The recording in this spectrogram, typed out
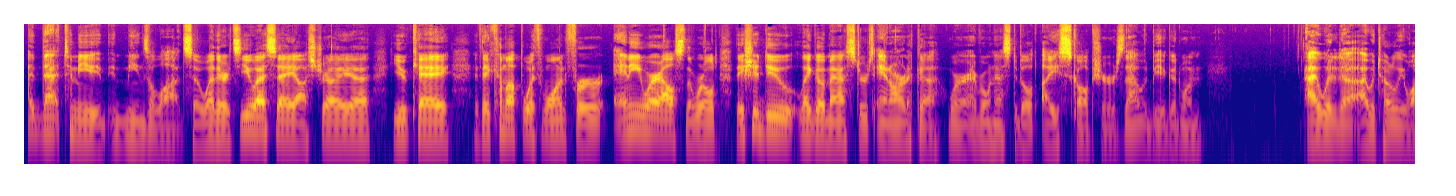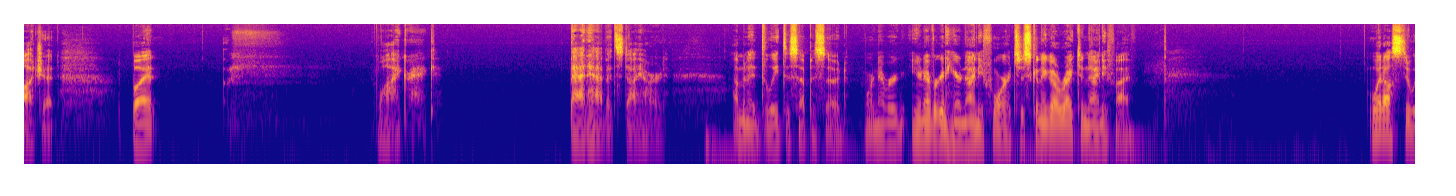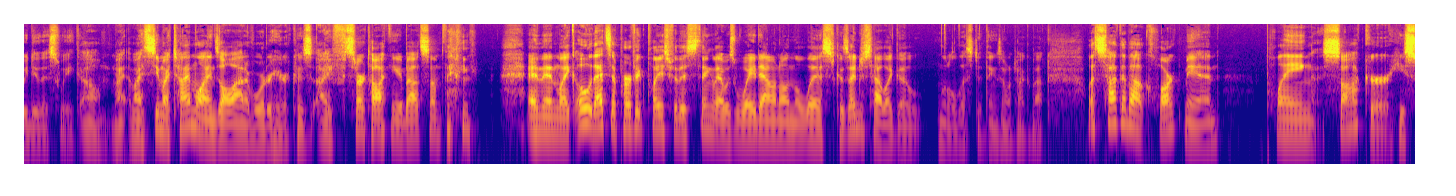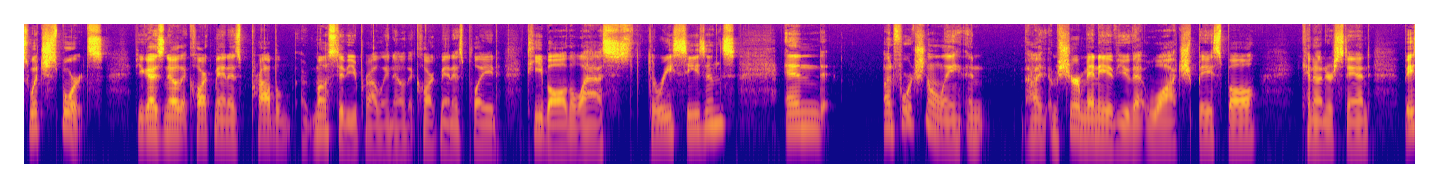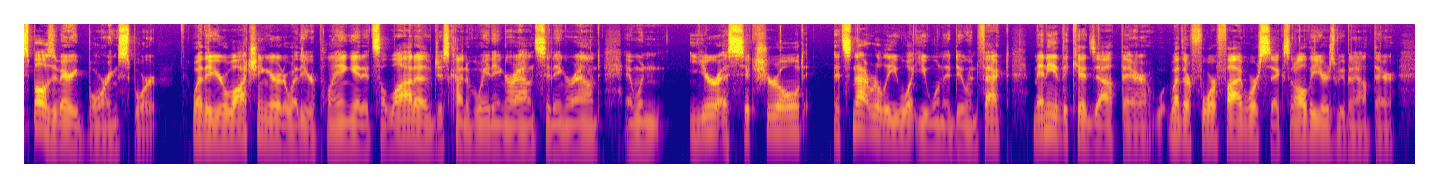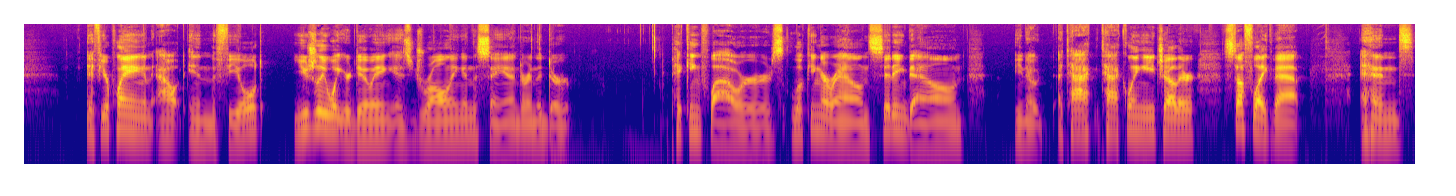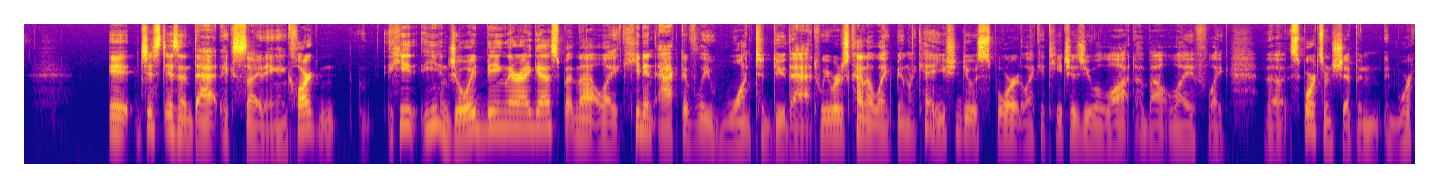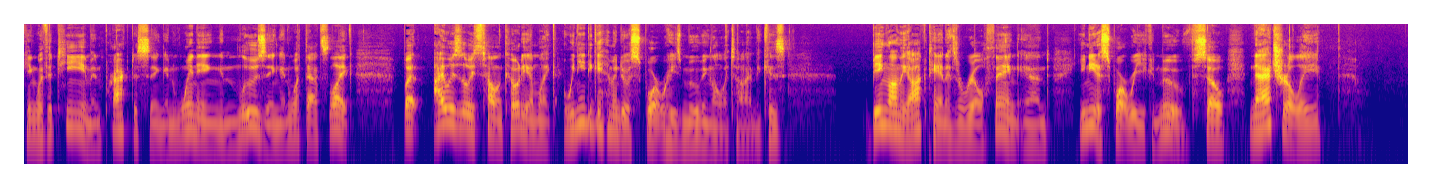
uh, that to me it means a lot. So whether it's USA, Australia, UK, if they come up with one for anywhere else in the world, they should do Lego Masters Antarctica, where everyone has to build ice sculptures. That would be a good one. I would uh, I would totally watch it. But why, Greg? Bad habits die hard. I'm going to delete this episode. We're never you're never going to hear 94. It's just going to go right to 95. What else did we do this week? Oh, my, my see my timeline's all out of order here cuz I start talking about something and then like, "Oh, that's a perfect place for this thing that was way down on the list" cuz I just have like a little list of things I want to talk about. Let's talk about Clarkman playing soccer. He switched sports. If you guys know that Clarkman is probably, most of you probably know that Clarkman has played T-ball the last three seasons, and unfortunately, and I'm sure many of you that watch baseball can understand, baseball is a very boring sport. Whether you're watching it or whether you're playing it, it's a lot of just kind of waiting around, sitting around. And when you're a six year old, it's not really what you want to do. In fact, many of the kids out there, whether four, five, or six, in all the years we've been out there, if you're playing out in the field, usually what you're doing is drawing in the sand or in the dirt, picking flowers, looking around, sitting down, you know, attack tackling each other, stuff like that. And it just isn't that exciting. And Clark he he enjoyed being there, I guess, but not like he didn't actively want to do that. We were just kind of like being like, hey, you should do a sport. Like it teaches you a lot about life, like the sportsmanship and, and working with a team and practicing and winning and losing and what that's like. But I was always telling Cody, I'm like, we need to get him into a sport where he's moving all the time because being on the octane is a real thing and you need a sport where you can move. So naturally,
